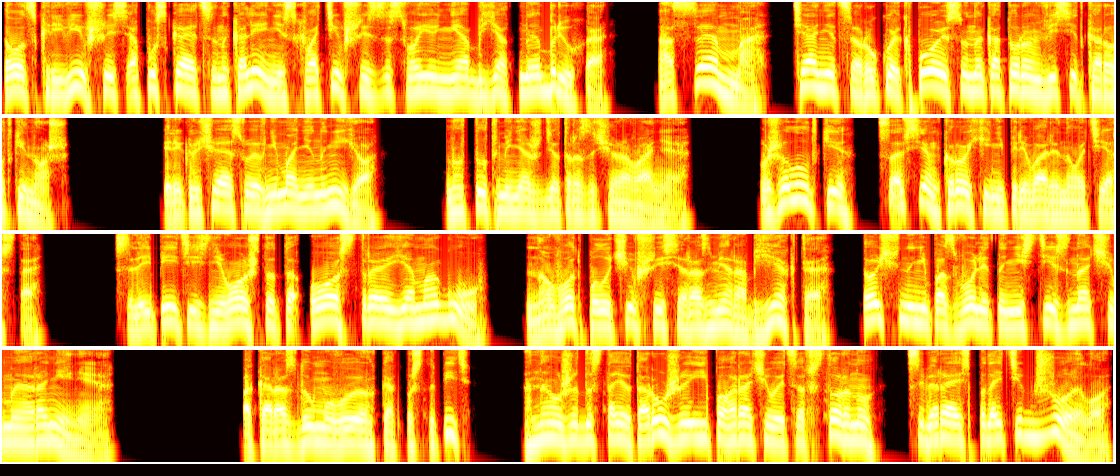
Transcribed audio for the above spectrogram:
Тот, скривившись, опускается на колени, схватившись за свое необъятное брюхо, а Сэмма тянется рукой к поясу, на котором висит короткий нож. Переключая свое внимание на нее, но тут меня ждет разочарование. В желудке совсем крохи непереваренного теста. Слепить из него что-то острое я могу, но вот получившийся размер объекта точно не позволит нанести значимое ранение. Пока раздумываю, как поступить, она уже достает оружие и поворачивается в сторону, собираясь подойти к Джоэлу.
